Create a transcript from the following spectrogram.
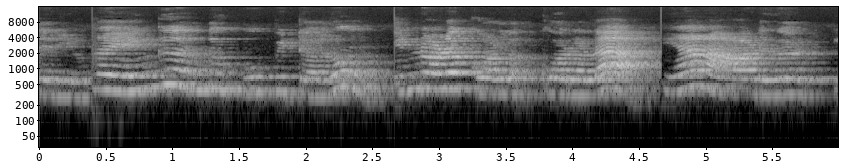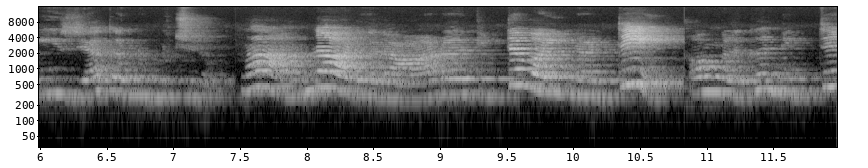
தெரியும்? நான் எங்க இருந்து கூப்பிட்டாலும் என்னோட குரலை என் ஆடுகள் ஈஸியா கண்டுபிடிச்சிடும். நான் அந்த ஆடுகளை ஆடுகிட்ட வழி நடத்தி அவங்களுக்கு நித்திய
